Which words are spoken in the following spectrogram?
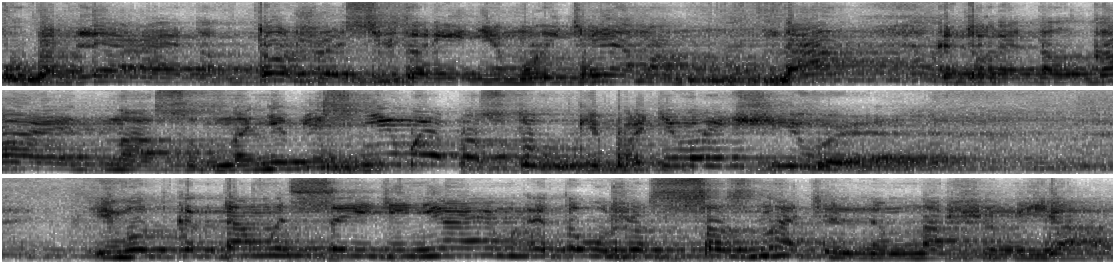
у Бадлера это тоже стихотворение «Мой демон», да, которое толкает нас на необъяснимые поступки, противоречивые. И вот когда мы соединяем это уже с сознательным нашим «я»,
